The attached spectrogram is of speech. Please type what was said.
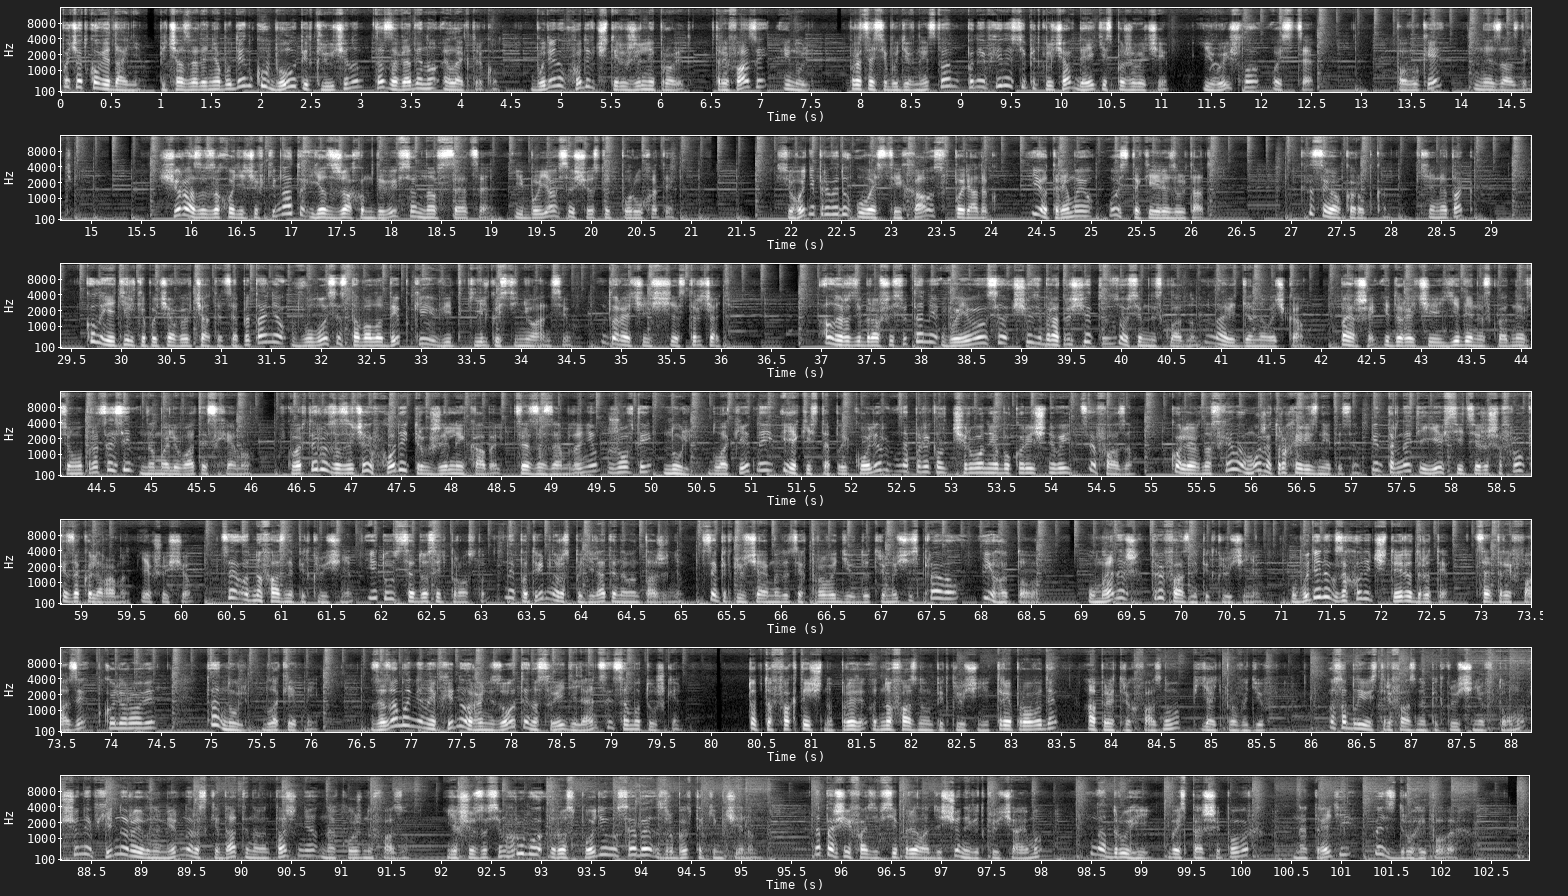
Початкові дані. Під час ведення будинку було підключено та заведено електрику. Будинок входив 4-жильний провід, 3 фази і 0. В процесі будівництва по необхідності підключав деякі споживачі. І вийшло ось це. Павуки не заздрять. Щоразу заходячи в кімнату, я з жахом дивився на все це і боявся щось тут порухати. Сьогодні приведу увесь цей хаос в порядок і отримаю ось такий результат. Красива коробка, чи не так? Коли я тільки почав вивчати це питання, волосся ставало дибки від кількості нюансів. До речі, ще стирчать. Але розібравшись у темі, виявилося, що зібрати щит зовсім не складно, навіть для новачка. Перше і, до речі, єдине складне в цьому процесі намалювати схему. В квартиру зазвичай входить трьохжильний кабель. Це заземлення, жовтий, нуль, блакитний і якийсь теплий колір, наприклад, червоний або коричневий це фаза. Кольорна схема може трохи різнитися. В інтернеті є всі ці розшифровки за кольорами, якщо що. Це однофазне підключення, і тут все досить просто. Не потрібно розподіляти навантаження. Все підключаємо до цих проводів, дотримуючись правил, і готово. У мене ж трифазне підключення. У будинок заходить 4 дроти. Це три фази кольорові та 0 блакитний. Заземлення необхідно організовувати на своїй ділянці самотужки. Тобто, фактично, при однофазному підключенні 3 проводи, а при трьохфазному 5 проводів. Особливість трифазного підключення в тому, що необхідно рівномірно розкидати навантаження на кожну фазу. Якщо зовсім грубо, розподіл у себе зробив таким чином. На першій фазі всі прилади, що не відключаємо, на другій весь перший поверх, на третій весь другий поверх.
